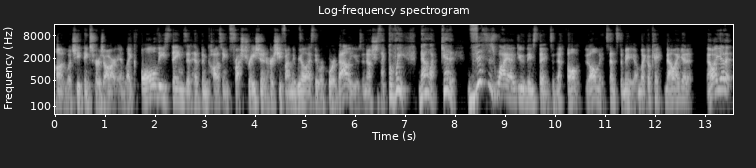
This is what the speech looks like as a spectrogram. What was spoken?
on what she thinks hers are. And like all these things that have been causing frustration in her, she finally realized they were core values. And now she's like, but wait, now I get it. This is why I do these things. And it all, it all made sense to me. I'm like, okay, now I get it. Now I get it.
